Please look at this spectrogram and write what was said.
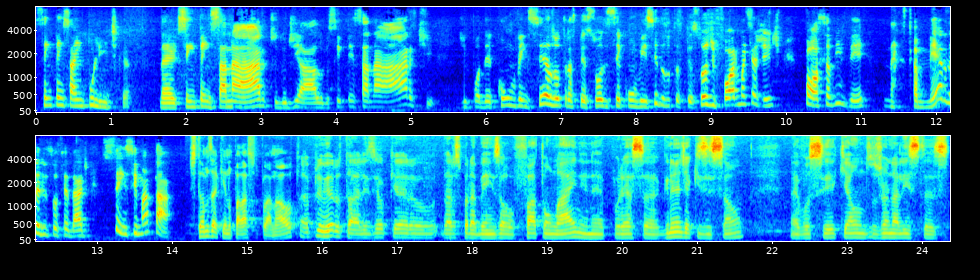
sem pensar em política né, sem pensar na arte do diálogo, sem pensar na arte de poder convencer as outras pessoas e ser convencido as outras pessoas de forma que a gente possa viver nessa merda de sociedade sem se matar. Estamos aqui no Palácio do Planalto. É, primeiro, Thales, eu quero dar os parabéns ao Fato Online né, por essa grande aquisição. É você que é um dos jornalistas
